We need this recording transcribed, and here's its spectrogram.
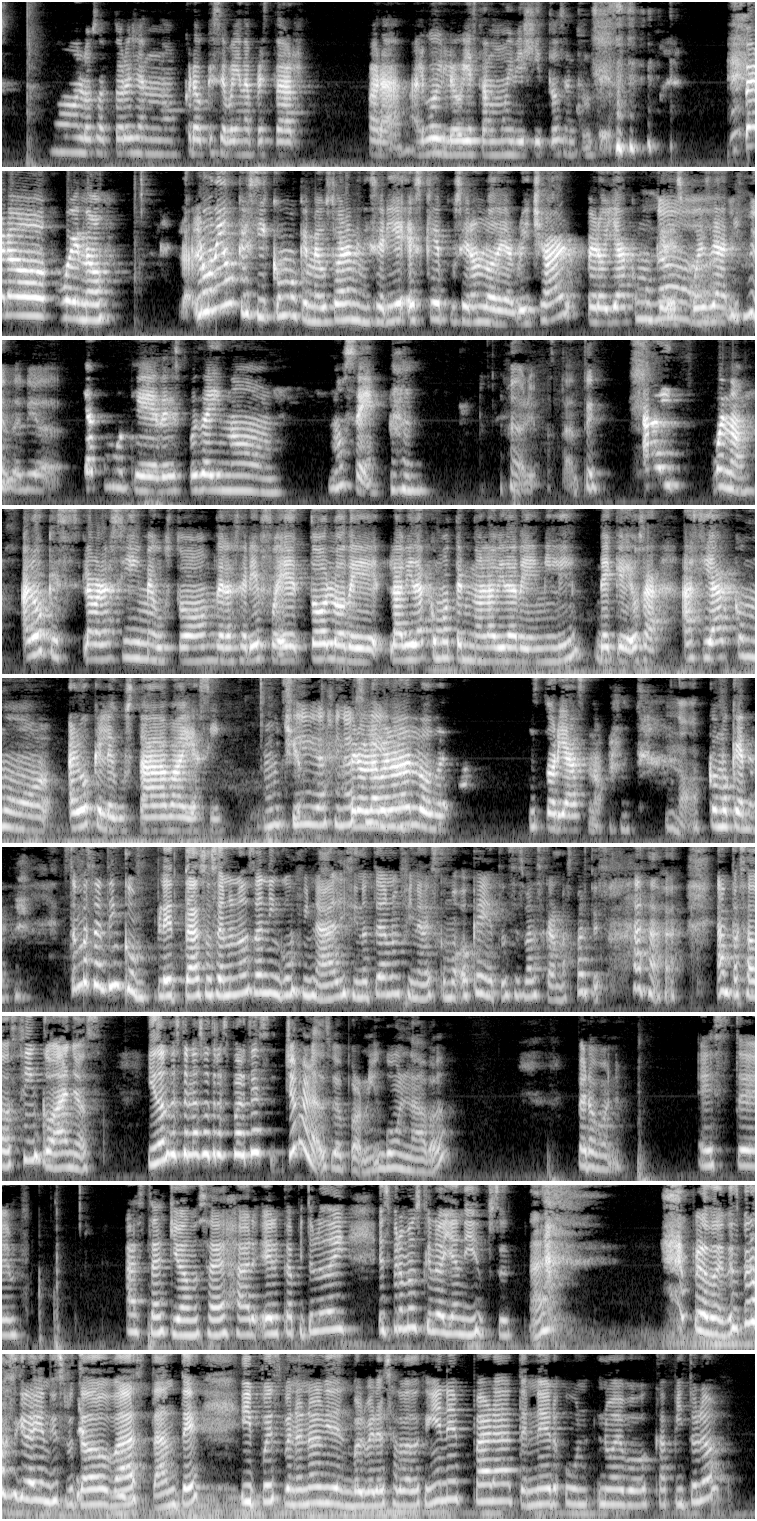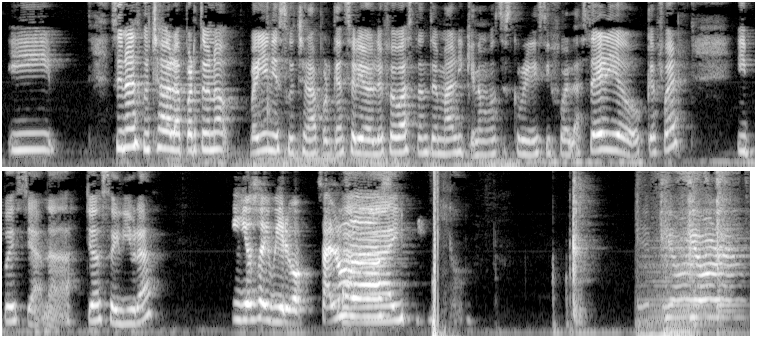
No, los actores ya no creo que se vayan a prestar para algo y luego ya están muy viejitos, entonces. Pero bueno, lo, único que sí como que me gustó de la miniserie es que pusieron lo de Richard, pero ya como que No, después de ahí, Me dolió, ya como que después de ahí no, no sé. me dolió bastante. Bueno, algo que la verdad sí me gustó de la serie fue todo lo de la vida, cómo terminó la vida de Emily, de que, o sea, hacía como algo que le gustaba y así. Muy chido. Sí, al final Pero sí, la verdad, lo de historias no. No. Como que no. Están bastante incompletas, o sea, no nos dan ningún final. Y si no te dan un final, es como, ok, entonces van a sacar más partes. Han pasado cinco años. ¿Y dónde están las otras partes? Yo no las veo por ningún lado. Pero bueno, este. Hasta aquí vamos a dejar el capítulo de hoy. Esperamos que lo hayan disfrutado. Perdón, esperamos que lo hayan disfrutado bastante. Y pues bueno, no olviden volver el sábado que viene para tener un nuevo capítulo. Y si no han escuchado la parte 1, vayan y escúchenla porque en serio le fue bastante mal y queremos descubrir si fue la serie o qué fue. Y pues ya nada, yo soy Libra. Y yo soy Virgo. Saludos. Bye. If you're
